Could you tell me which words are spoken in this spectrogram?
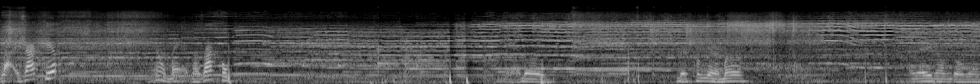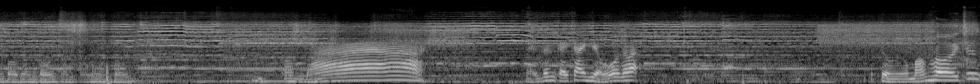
Lại rác tiếp. Nếu mẹ, có rác không? Mẹ đời Đời không nhờ mơ. Ở đây vòng tối vòng tối vòng tối vòng tối vòng tối. Con ba Mẹ dân cái chai hiểu luôn các bạn. Tưởng món hơi chứ.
